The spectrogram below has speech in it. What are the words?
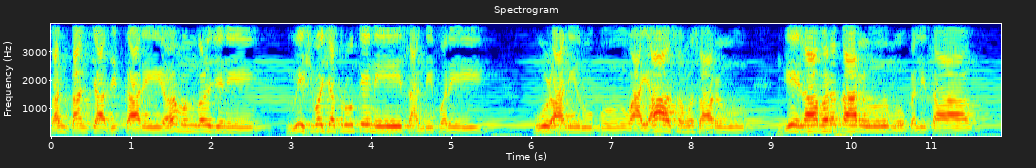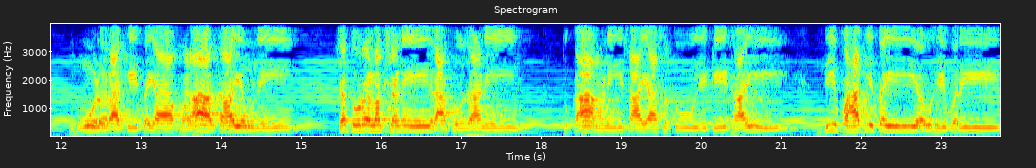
संतांच्या धिक्कारी अमंगळजिने विश्वशत्रुतेने सांडीपरी कुळ आणि रूप वाया संसारू गेला भरतार मोकलिता मूळ राखी तया फळा कायवणे चतुर लक्षणे राखो जाणे. तुका म्हणे सायास तू एके ठाई दीप हाती तई अवघे बरी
